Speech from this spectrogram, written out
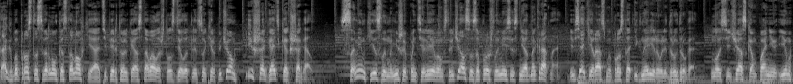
Так бы просто свернул к остановке, а теперь только и оставалось, что сделать лицо кирпичом и шагать, как шагал. С самим Кислым и Мишей Пантелеевым встречался за прошлый месяц неоднократно, и всякий раз мы просто игнорировали друг друга. Но сейчас компанию им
